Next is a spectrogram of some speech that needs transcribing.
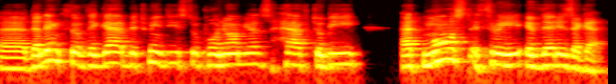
uh, the length of the gap between these two polynomials have to be at most three if there is a gap.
